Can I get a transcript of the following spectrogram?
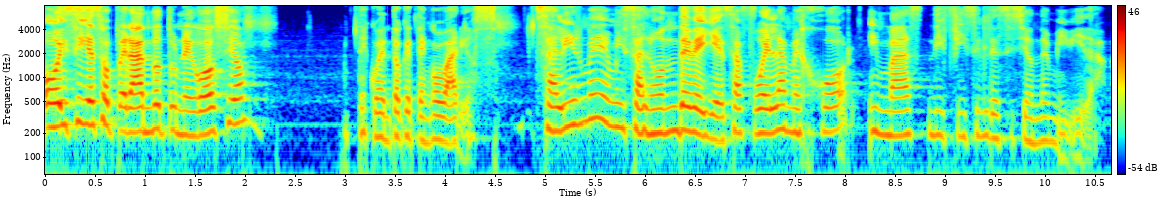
¿hoy sigues operando tu negocio? Te cuento que tengo varios. Salirme de mi salón de belleza fue la mejor y más difícil decisión de mi vida.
